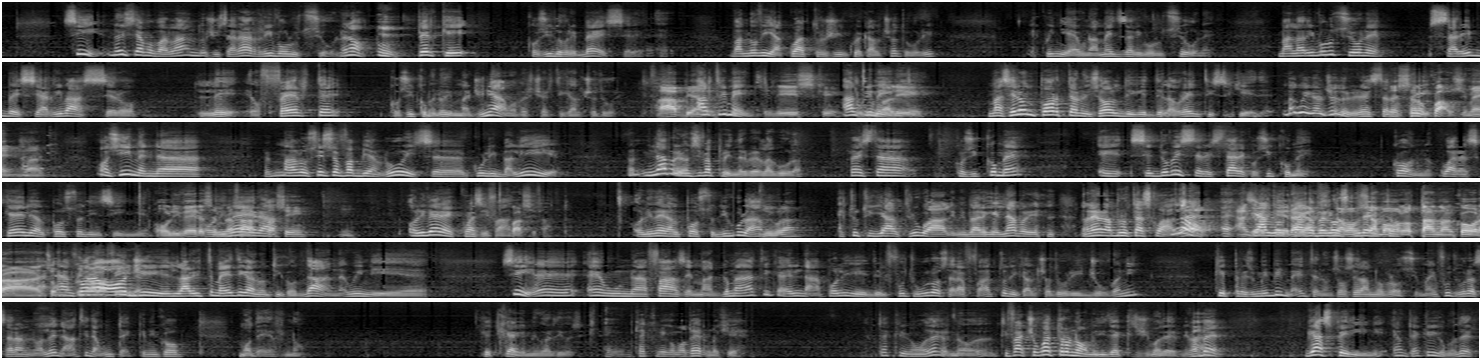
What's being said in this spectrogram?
sì, noi stiamo parlando, ci sarà rivoluzione, no? Mm. Perché così dovrebbe essere. Vanno via 4-5 calciatori e quindi è una mezza rivoluzione. Ma la rivoluzione sarebbe se arrivassero le offerte così come noi immaginiamo per certi calciatori. Fabian, altrimenti, Zelischi, altrimenti ma se non portano i soldi che De Laurentiis chiede, ma quei calciatori restano, restano qui. qua, Osimen, eh. Osimen, eh, ma lo stesso Fabian Ruiz, eh, Koulibaly. Il Napoli non si fa prendere per la gola, resta così com'è e se dovesse restare così com'è, con Quaraschelli al posto di Insigne. Olivera sembra fatta, sì. Mm. Olivera è quasi fatto. Quasi fatto. Olivera al posto di Gulam. Di Gulam e tutti gli altri uguali. Mi pare che il Napoli non è una brutta squadra. No, eh, anche si perché, lottato ragazzi, per lo stiamo, scudetto. Stiamo lottando ancora. Eh, insomma, ancora oggi fine. l'aritmetica non ti condanna, quindi eh, sì, è, è, una fase magmatica e il Napoli del futuro sarà fatto di calciatori giovani che presumibilmente, non so se l'anno prossimo, ma in futuro saranno allenati da un tecnico moderno. Che, chi è che mi guardi così? Eh, un tecnico moderno chi è? Tecnico moderno, ti faccio quattro nomi di tecnici moderni, va eh. bene? Gasperini è un tecnico moderno.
